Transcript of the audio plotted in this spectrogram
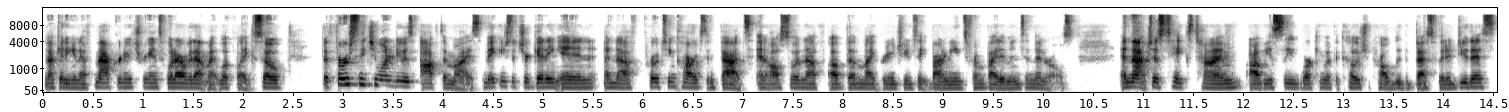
not getting enough macronutrients, whatever that might look like. So the first thing you want to do is optimize, making sure that you're getting in enough protein, carbs, and fats, and also enough of the micronutrients that your body needs from vitamins and minerals. And that just takes time. Obviously, working with a coach is probably the best way to do this.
